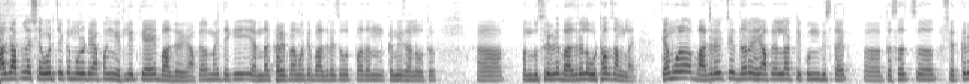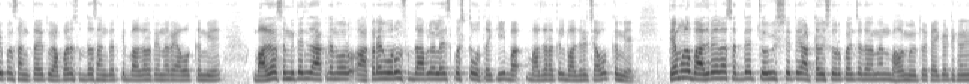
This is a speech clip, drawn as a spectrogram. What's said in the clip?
आज आपल्या शेवटची कमोडिटी आपण घेतली ती आहे बाजरी. आपल्याला माहिती आहे की यंदा खरीपामध्ये बाजरीचं उत्पादन कमी झालं होतं. पण दुसरीकडे बाजरीला उठाव चांगला आहे. त्यामुळं बाजरीचे दर हे आपल्याला टिकून दिसत आहेत. तसंच शेतकरी पण सांगतायत व्यापारीसुद्धा सांगतात की बाजारात येणारी आवक कमी आहे. बाजार समित्यांच्या आकड्यांवर आकड्यांवरून सुद्धा आपल्याला हे स्पष्ट होतं की बा बाजारातील बाजरीची आवक कमी आहे. त्यामुळं बाजरीला सध्या चोवीसशे ते अठ्ठावीसशे रुपयांच्या दरम्यान भाव मिळतो आहे काही काही ठिकाणी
